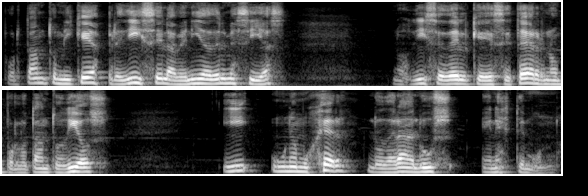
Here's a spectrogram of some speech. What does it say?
Por tanto, Miqueas predice la venida del Mesías, nos dice de él que es eterno, por lo tanto Dios, y una mujer lo dará a luz en este mundo,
